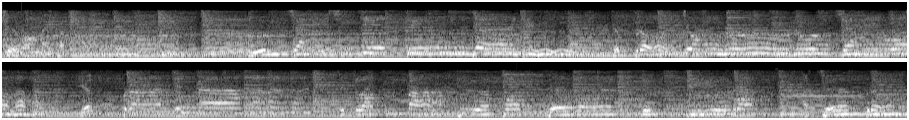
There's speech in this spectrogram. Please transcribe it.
ช่วยร้องหน่อยครับ ใจฉันคิดถึงเธออยู่แต่โปรดจงรู้ดวงใจว่า ยังปรารถนา จะกลับมาเพื่อพบเธอที่รักอาจเธอโปรด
